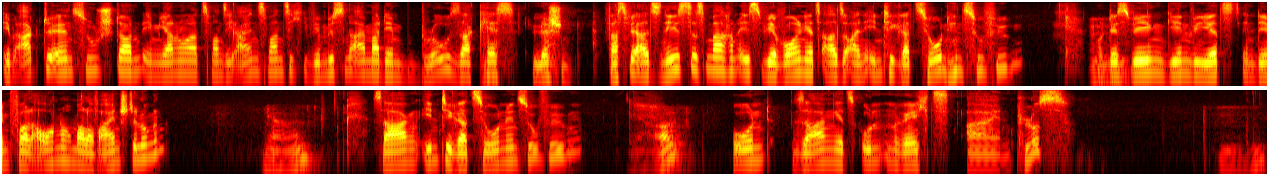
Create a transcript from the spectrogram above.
im aktuellen Zustand im Januar 2021, wir müssen einmal den Browser Cache löschen. Was wir als nächstes machen, ist, wir wollen jetzt also eine Integration hinzufügen. Mhm. Und deswegen gehen wir jetzt in dem Fall auch nochmal auf Einstellungen, ja, sagen Integration hinzufügen ja, und sagen jetzt unten rechts ein Plus mhm.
